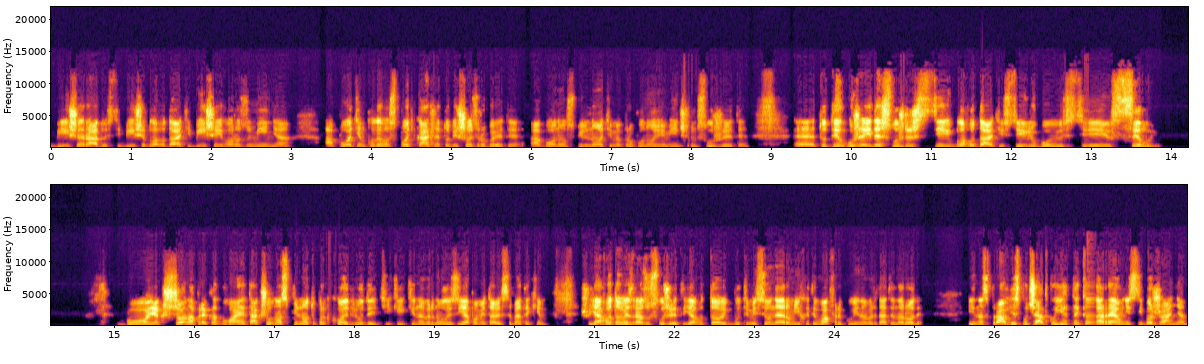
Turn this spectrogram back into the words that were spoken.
більше радості, більше благодаті, більше його розуміння. А потім, коли Господь каже тобі щось робити, або ну, в спільноті ми пропонуємо іншим служити, е, то ти вже йдеш служиш з цією благодаті, з цією любов'ю, з цією силою. Бо якщо, наприклад, буває так, що в нас в спільноту приходять люди, тільки які навернулися, я пам'ятаю себе таким, що я готовий зразу служити, я готовий бути місіонером, їхати в Африку і навертати народи. І насправді спочатку є така ревність і бажання,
